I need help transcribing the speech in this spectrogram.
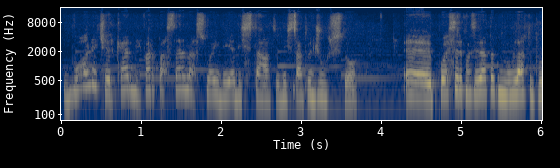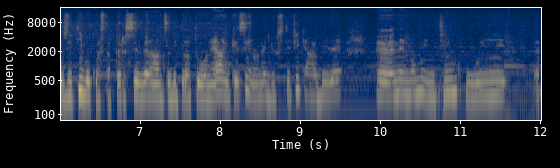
vuole cercare di far passare la sua idea di Stato, di Stato giusto. Eh, può essere considerata come un lato positivo questa perseveranza di Platone, anche se non è giustificabile eh, nel momento in cui eh,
